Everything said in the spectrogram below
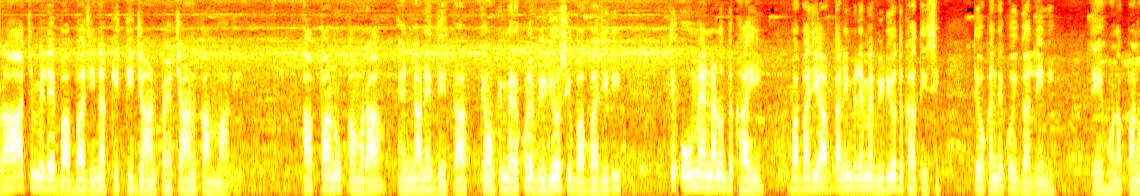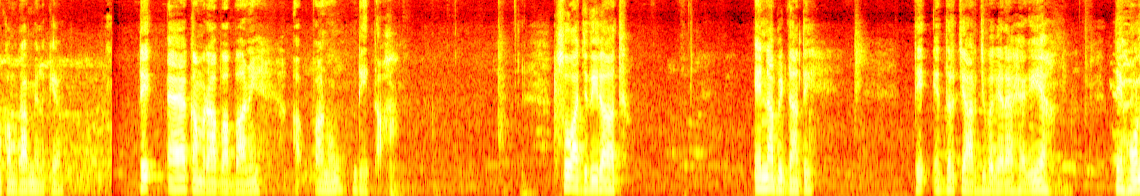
ਰਾਹ 'ਚ ਮਿਲੇ ਬਾਬਾ ਜੀ ਨਾਲ ਕੀਤੀ ਜਾਣ ਪਹਿਚਾਣ ਕੰਮ ਆ ਗਈ। ਆਪਾਂ ਨੂੰ ਕਮਰਾ ਇਹਨਾਂ ਨੇ ਦਿੱਤਾ ਕਿਉਂਕਿ ਮੇਰੇ ਕੋਲ ਵੀਡੀਓ ਸੀ ਬਾਬਾ ਜੀ ਦੀ ਤੇ ਉਹ ਮੈਂ ਇਹਨਾਂ ਨੂੰ ਦਿਖਾਈ। ਬਾਬਾ ਜੀ ਆਪ ਤਾਂ ਨਹੀਂ ਮਿਲੇ, ਮੈਂ ਵੀਡੀਓ ਦਿਖਾਤੀ ਸੀ ਤੇ ਉਹ ਕਹਿੰਦੇ ਕੋਈ ਗੱਲ ਹੀ ਨਹੀਂ। ਤੇ ਹੁਣ ਆਪਾਂ ਨੂੰ ਕਮਰਾ ਮਿਲ ਗਿਆ। ਤੇ ਇਹ ਕਮਰਾ ਬਾਬਾ ਨੇ ਆਪਾਂ ਨੂੰ ਦਿੱਤਾ। ਸੋ ਅੱਜ ਦੀ ਰਾਤ ਇਹਨਾਂ ਬਿੱਡਾਂ ਤੇ ਤੇ ਇੱਧਰ ਚਾਰਜ ਵਗੈਰਾ ਹੈਗੇ ਆ ਤੇ ਹੁਣ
